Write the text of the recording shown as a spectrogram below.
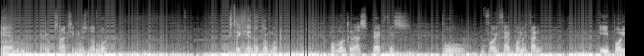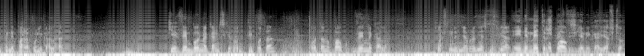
Ε, να ξεκινήσω τον Μουρκ. Ξεκινώ τον Μουρκ. Ο Μουρκ είναι ένας παίκτης που βοηθάει πολύ όταν οι υπόλοιποι είναι πάρα πολύ καλά και δεν μπορεί να κάνει σχεδόν τίποτα όταν ο Πάουκ δεν είναι καλά. Και αυτή είναι μια βραδιά στην οποία. Ε, είναι μέτρος παίκτης γενικά γι' αυτό.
